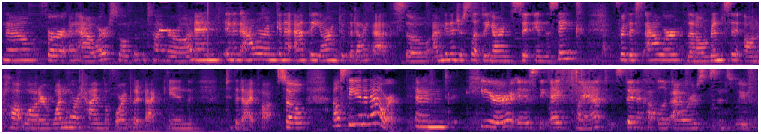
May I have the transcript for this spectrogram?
now for an hour. So I'll put the timer on and in an hour I'm gonna add the yarn to the dye bath. So I'm gonna just let the yarn sit in the sink for this hour. Then I'll rinse it on hot water one more time before I put it back in to the dye pot. So I'll see you in an hour. And here is the eggplant. It's been a couple of hours since we've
